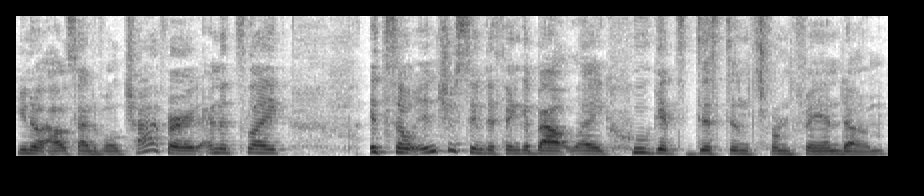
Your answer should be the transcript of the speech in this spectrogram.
you know, outside of Old Trafford? And it's like, it's so interesting to think about like who gets distanced from fandom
